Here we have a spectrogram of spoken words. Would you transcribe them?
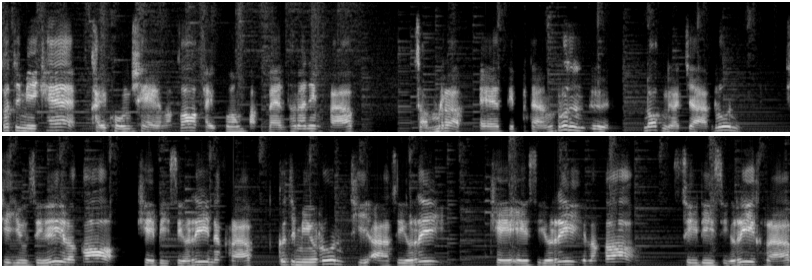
ก็จะมีแค่ไขควงแฉกแล้วก็ไขควงปักแบนเท่านั้นเองครับสำหรับแอร์ติดผนังรุ่นอื่นๆ นอกเหนือจากรุ่น TU Series แล้วก็ KB Series นะครับ ก็จะมีรุ่น TR Series KA Series แล้วก็ CD Series ครับ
